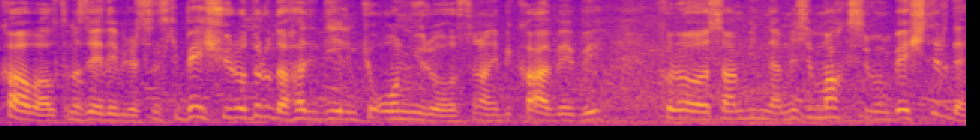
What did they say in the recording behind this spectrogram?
kahvaltınızı edebilirsiniz ki 5 eurodur da hadi diyelim ki 10 euro olsun hani bir kahve bir kruvasan bilmem nesi maksimum 5'tir de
